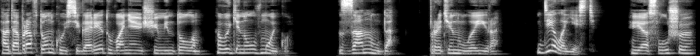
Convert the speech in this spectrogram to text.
Отобрав тонкую сигарету, воняющую ментолом, выкинул в мойку. Зануда, протянула Ира. Дело есть. Я слушаю.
